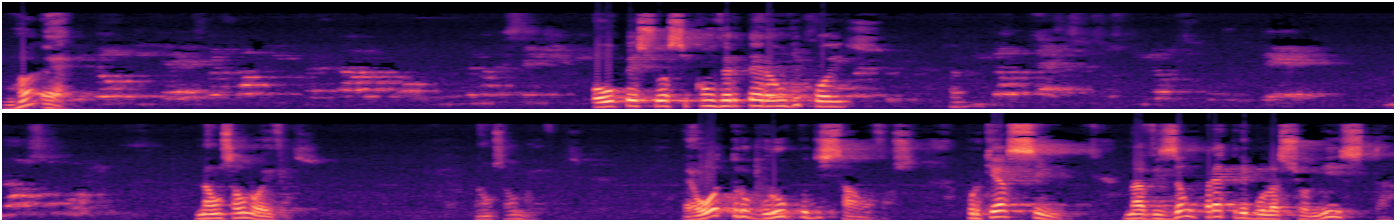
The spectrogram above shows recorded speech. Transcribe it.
Uhum, é. Ou pessoas se converterão depois. Não são noivas. Não são noivas. É outro grupo de salvos. Porque assim, na visão pré-tribulacionista,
